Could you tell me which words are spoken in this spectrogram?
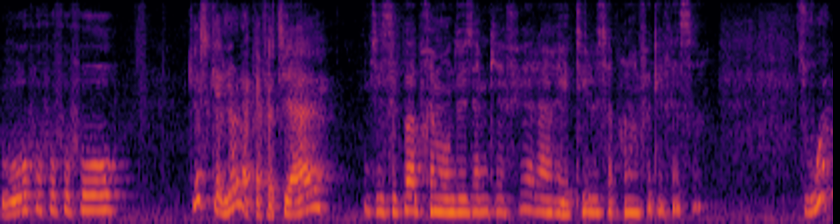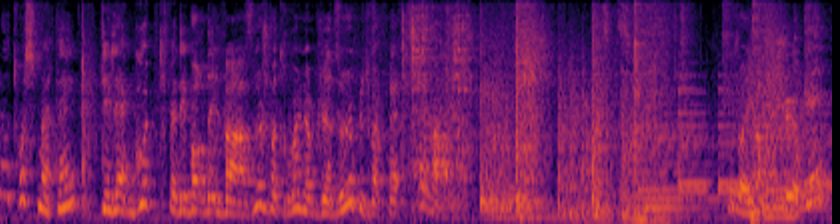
Oh, oh, oh, oh, oh. Qu'est-ce qu'elle a, la cafetière? Je sais pas, après mon deuxième café, elle a arrêté. là, C'est la première fois qu'elle fait ça. Tu vois, là, toi, ce matin, t'es la goutte qui fait déborder le vase. Là, je vais trouver un objet dur, puis je vais te faire très mal. 做一个好吃的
